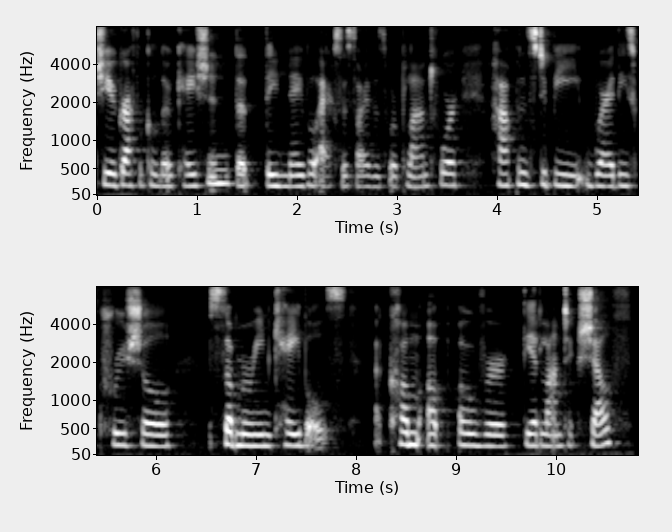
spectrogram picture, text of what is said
geographical location that the naval exercises were planned for happens to be where these crucial submarine cables uh, come up over the Atlantic shelf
